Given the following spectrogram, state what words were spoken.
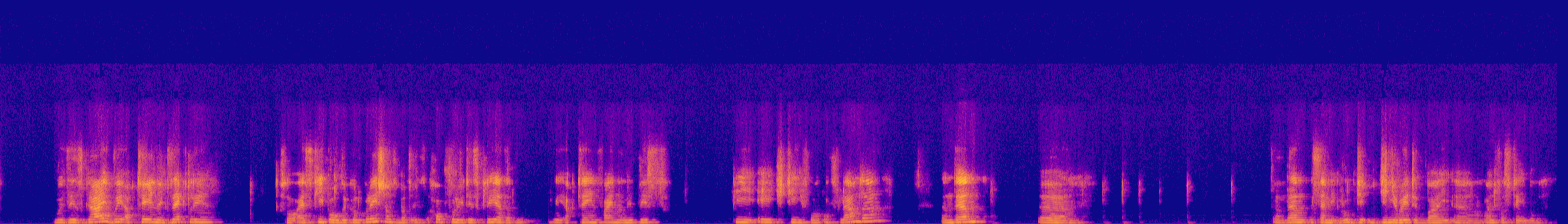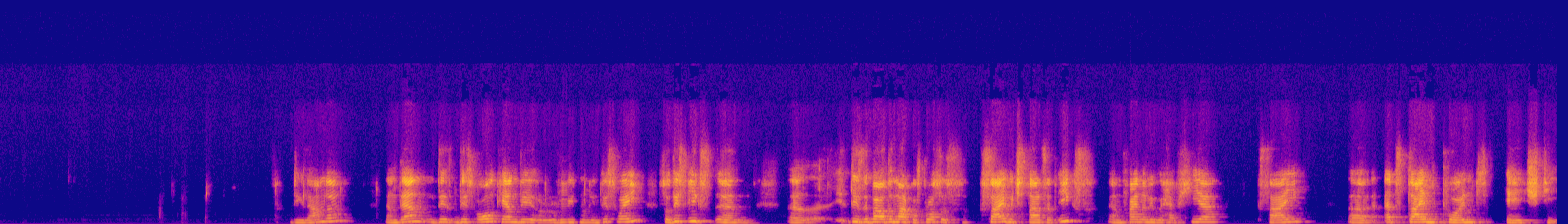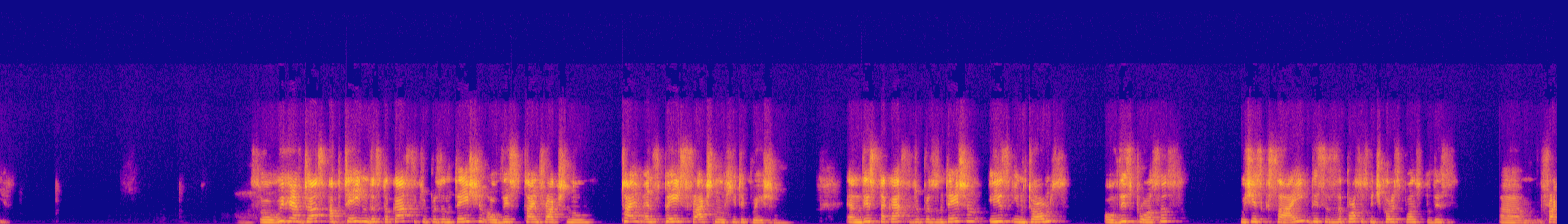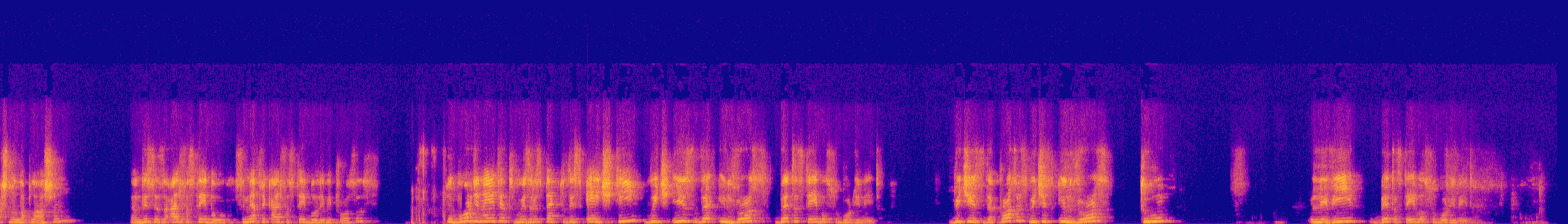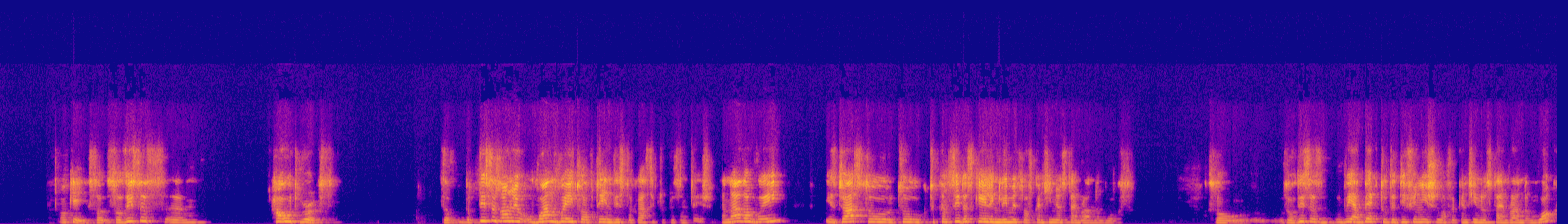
with this guy, we obtain exactly, so I skip all the calculations, but hopefully it is clear that we obtain finally this PHT for, of lambda, and then uh, and then semi-group generated by uh, alpha stable d lambda. And then this, this all can be written in this way. So this x, um, uh, it is about the Markov process psi, which starts at x. And finally, we have here psi uh, at time point ht. So we have just obtained the stochastic representation of this time fractional, time and space fractional heat equation. And this stochastic representation is in terms of this process, which is psi. This is the process which corresponds to this um, fractional Laplacian. And this is alpha stable, symmetric alpha stable Levy process, subordinated with respect to this HT, which is the inverse beta stable subordinate which is the process which is inverse to Levy beta stable subordinator. Okay, so, so this is um, how it works. So, but this is only one way to obtain this stochastic representation. Another way is just to, to, to consider scaling limits of continuous time random walks. So, so this is, we are back to the definition of a continuous time random walk.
